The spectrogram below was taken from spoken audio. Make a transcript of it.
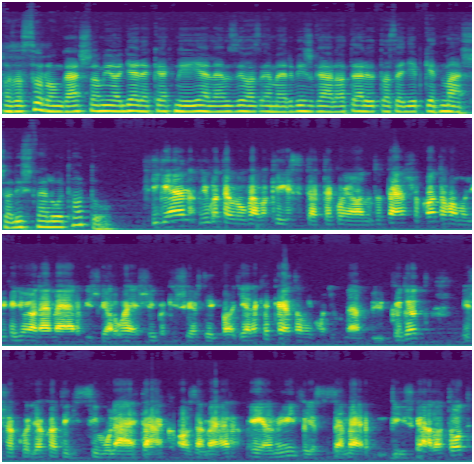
Az a szorongás, ami a gyerekeknél jellemző az MR vizsgálat előtt, az egyébként mással is feloldható? Igen, Nyugat-Európában készítettek olyan kutatásokat, ahol mondjuk egy olyan MR vizsgálóhelyiségbe kísérték be a gyerekeket, ami mondjuk nem működött, és akkor gyakorlatilag szimulálták az MR élményt, vagy ezt az MR vizsgálatot,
